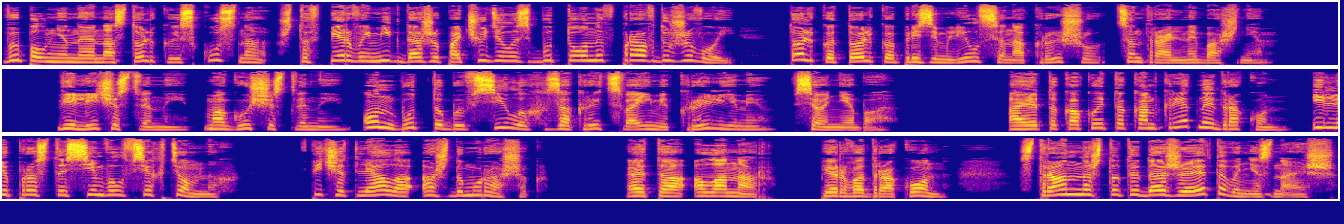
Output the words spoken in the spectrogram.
выполненная настолько искусно, что в первый миг даже почудилось, будто он и вправду живой, только-только приземлился на крышу центральной башни. Величественный, могущественный, он будто бы в силах закрыть своими крыльями все небо. А это какой-то конкретный дракон или просто символ всех темных? Впечатляло аж до мурашек. Это Аланар, перводракон, Странно, что ты даже этого не знаешь.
